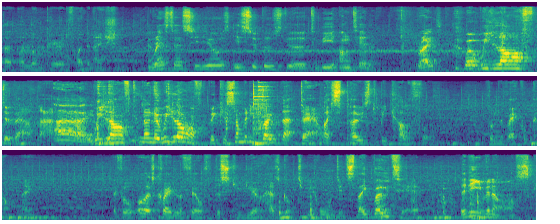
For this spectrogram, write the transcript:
a, a long period of hibernation. Grindstone Studios is supposed uh, to be haunted, right? Well, we laughed about that. Ah, we laughed. it- No, no, we laughed because somebody wrote that down. I suppose to be colourful from the record company. They thought, oh, that's Cradle of Filth. The studio has got to be haunted. So they wrote it. They didn't even ask.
